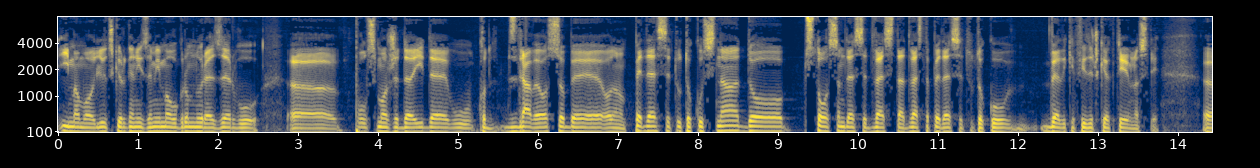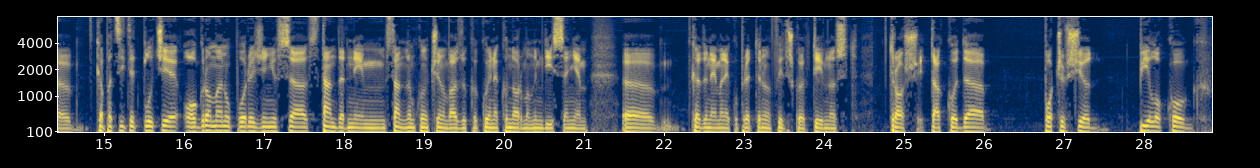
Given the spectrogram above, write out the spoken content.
imamo, ljudski organizam ima ogromnu rezervu, uh, puls može da ide u, kod zdrave osobe ono, 50 u toku sna do 180, 200, 250 u toku velike fizičke aktivnosti. E, kapacitet pluća je ogroman u poređenju sa standardnim, standardnom količinom vazduha koji je neko normalnim disanjem e, kada nema neku pretrednu fizičku aktivnost troši. Tako da počevši od bilo kog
